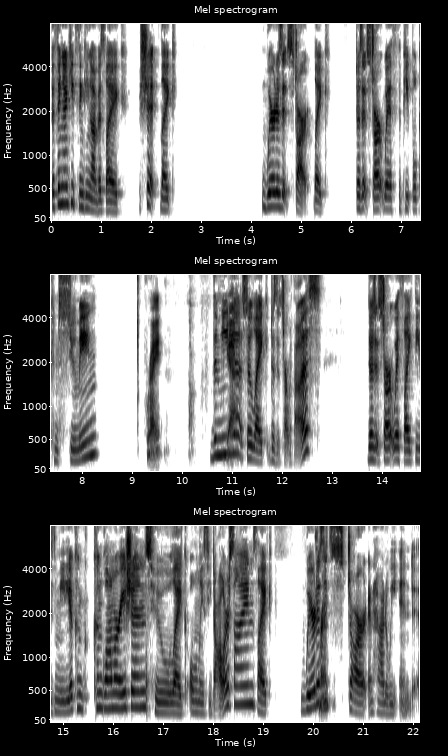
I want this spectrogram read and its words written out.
the thing I keep thinking of is like shit, like where does it start? Like does it start with the people consuming right the media? Yeah. So like does it start with us? Does it start with like these media con- conglomerations who like only see dollar signs? Like where does Right. it start and how do we end it?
